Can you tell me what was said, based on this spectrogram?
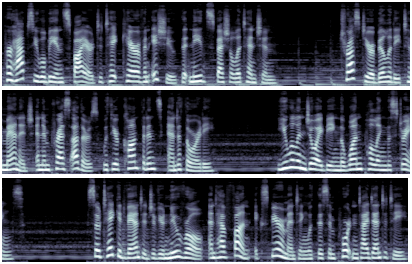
Perhaps you will be inspired to take care of an issue that needs special attention. Trust your ability to manage and impress others with your confidence and authority. You will enjoy being the one pulling the strings. So take advantage of your new role and have fun experimenting with this important identity.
